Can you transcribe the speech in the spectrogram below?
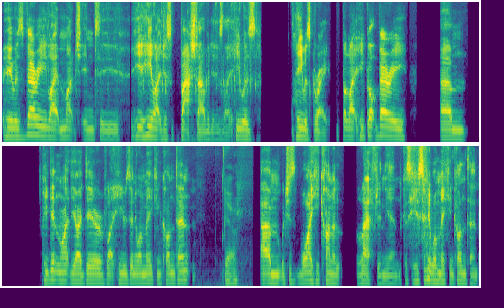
who, who was very like much into he he like just bashed out videos like he was he was great but like he got very um he didn't like the idea of like he was the only one making content. Yeah. Um which is why he kind of left in the end because he was the only one making content.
